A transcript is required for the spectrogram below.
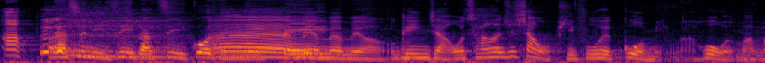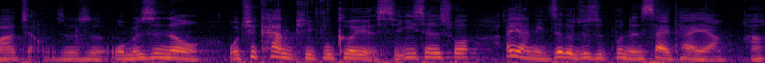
那是你自己把自己过成哎墓碑。没有没有没有，我跟你讲，我常常就像我皮肤会过敏嘛，或我妈妈讲，就是我们是那种，我去看皮肤科也是，医生说，哎呀，你这个就是不能晒太阳啊。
